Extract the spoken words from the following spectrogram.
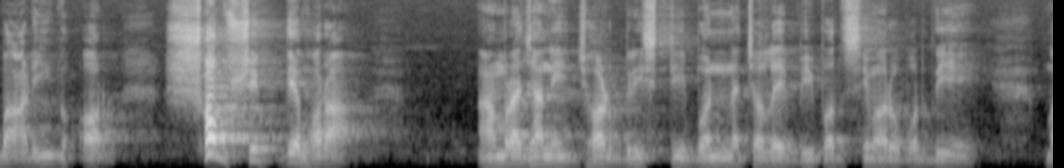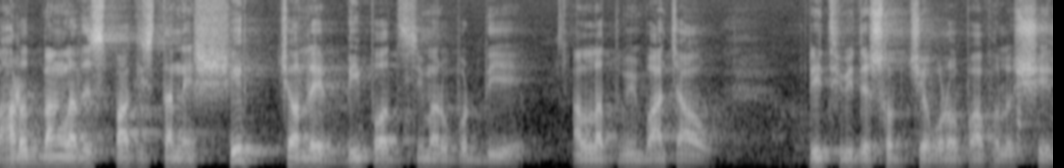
বাড়ি, ঘর সব শীত দিয়ে ভরা। আমরা জানি ঝড়, বৃষ্টি, বন্যা চলে বিপদ সীমার উপর দিয়ে। ভারত, বাংলাদেশ, পাকিস্তানে শীত চলে বিপদ সীমার উপর দিয়ে। আল্লাহ, তুমি বাঁচাও। পৃথিবীতে সবচেয়ে বড় পাপ হলো শির।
